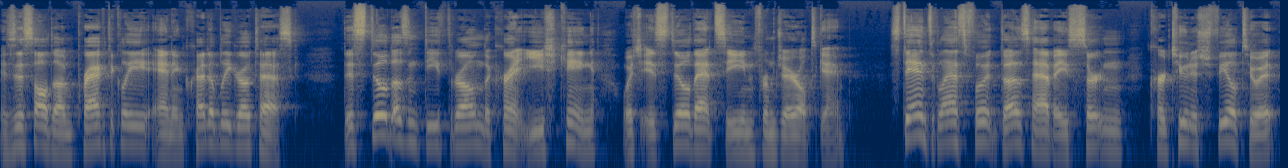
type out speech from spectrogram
is this all done practically and incredibly grotesque. This still doesn't dethrone the current Yeesh King, which is still that scene from Gerald's game. Stan's glass foot does have a certain cartoonish feel to it,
